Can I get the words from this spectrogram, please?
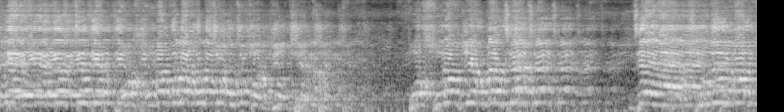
কিন্তু প্রশ্ন কি উঠেছে? যে শুধুমাত্র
